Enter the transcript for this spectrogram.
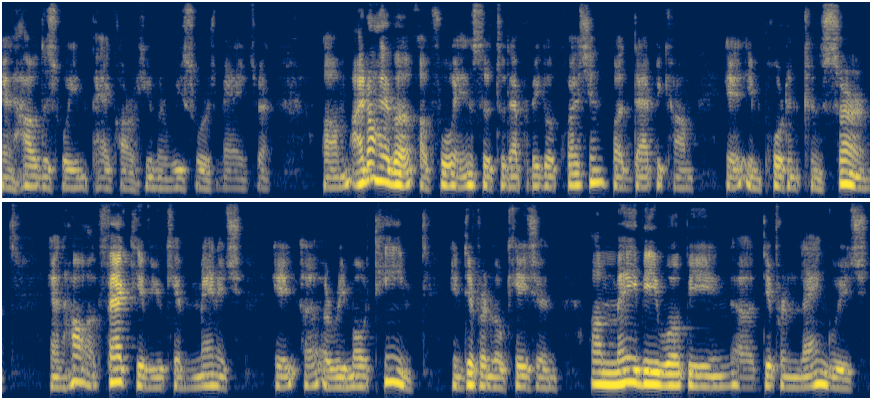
and how this will impact our human resource management. Um, I don't have a, a, full answer to that particular question, but that become an important concern and how effective you can manage a, a remote team in different location uh, maybe will be in a different language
